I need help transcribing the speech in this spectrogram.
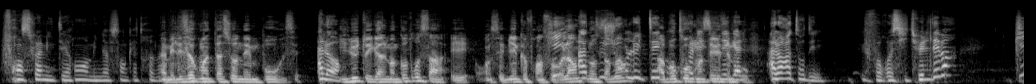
François Mitterrand en 1980. Ah, mais les augmentations d'impôts, il lutte également contre ça. Et on sait bien que François Hollande, a toujours lutté contre les inégalités. Alors attendez, il faut resituer le débat. Qui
